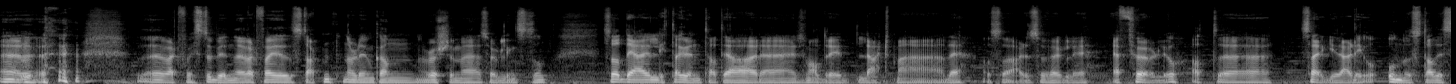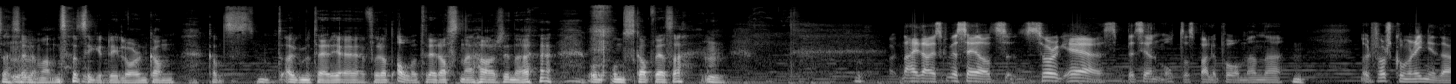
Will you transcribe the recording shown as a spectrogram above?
Mm. I hvert fall hvis du begynner, i hvert fall i starten, når du kan rushe med Zerglings og sånn. Så det er litt av grunnen til at jeg har eh, liksom aldri lært meg det. Og så er det selvfølgelig Jeg føler jo at uh, serger er de ondeste av disse, selv om man sikkert i Lauren kan, kan argumentere for at alle tre rassene har sine ondskap ved seg. Nei, da, jeg skulle bare si at Sørg er en spesiell måte å spille på, men mm. når du først kommer inn i det,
